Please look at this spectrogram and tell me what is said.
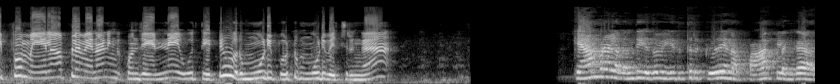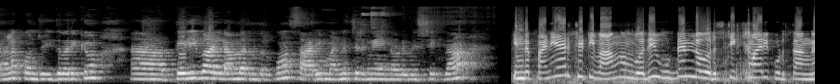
இப்போ மேலாப்பில் வேணா நீங்க கொஞ்சம் எண்ணெயை ஊற்றிட்டு ஒரு மூடி போட்டு மூடி வச்சிருங்க. கேமரால வந்து ஏதோ இருந்திருக்கு நான் பார்க்கலங்க. அதனால கொஞ்சம் இது வரைக்கும் ஆஹ், தெளிவா இல்லாம இருந்திருக்கும். சாரி மன்னிச்சிருங்க என்னோட மிஸ்டேக் தான். இந்த பனியார் சட்டி வாங்கும் போதே உடன்ல ஒரு ஸ்டிக் மாதிரி கொடுத்தாங்க.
